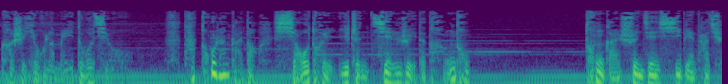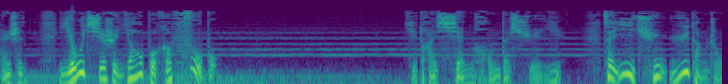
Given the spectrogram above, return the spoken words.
可是游了没多久，他突然感到小腿一阵尖锐的疼痛，痛感瞬间袭遍他全身，尤其是腰部和腹部。一团鲜红的血液在一群鱼当中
